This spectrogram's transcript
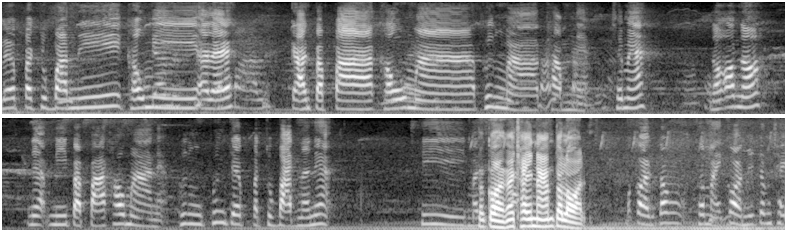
แล้วปัจจุบันนี้เขามีอะไร การประปาเขามาเพิ่งมาทำเนี่ยใช่ไหมน้องอ้อมเนาะเนี่ยมีประปาเข้ามาเนี่ยเพิ่งเพิ่งจะปัจจุบันนะเนี่ย ที่มาเมื่อก่อนก็ใช้น้ำตลอด เมื่อก่อนต้องสมัยก่อนนี่ต้องใช้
